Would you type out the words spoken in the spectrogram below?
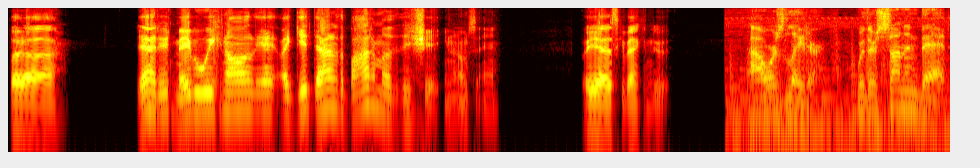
But, uh, yeah, dude, maybe we can all, like, get down to the bottom of this shit, you know what I'm saying? But yeah, let's get back into it. Hours later, with her son in bed,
